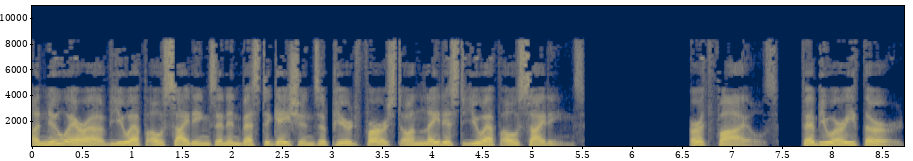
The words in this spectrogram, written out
A new era of UFO sightings and investigations appeared first on latest UFO sightings. Earth Files. February 3,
